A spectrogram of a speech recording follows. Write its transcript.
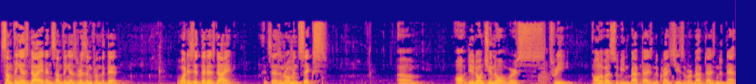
Something has died and something has risen from the dead. What is it that has died? It says in Romans 6, um, don't you know, verse 3, all of us who've been baptized into Christ Jesus were baptized into death.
